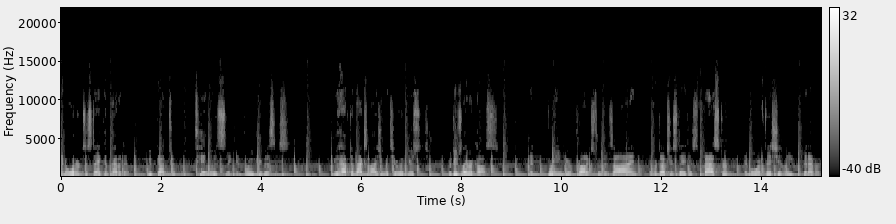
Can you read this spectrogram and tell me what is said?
In order to stay competitive, you've got to continuously improve your business. You have to maximize your material usage, reduce labor costs, and bring your products through design and production stages faster and more efficiently than ever.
